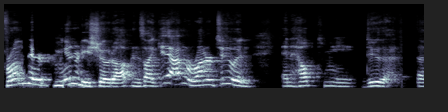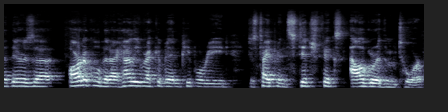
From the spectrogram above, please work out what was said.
from their community showed up and it's like, Yeah, I'm a runner too. And and helped me do that. Uh, there's an article that I highly recommend people read. Just type in Stitch Fix algorithm tour.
